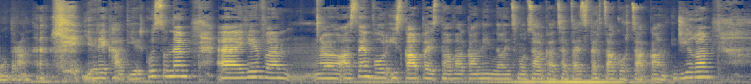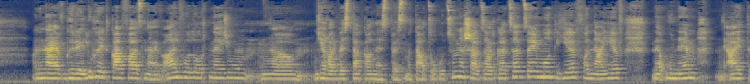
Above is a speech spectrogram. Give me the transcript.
մոդրան 3 հատ 2 ունեմ եւ ասեմ, որ իսկապես բավականին ինձ մոտ զարգացած այդ ստեղծագործական ջիղը նաև գրելու հետ կապված, նաև այլ ոլորտներում գեղարվեստական այսպես մտածողությունը շատ զարգացած է մոտ եւ նաև ունեմ այդ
